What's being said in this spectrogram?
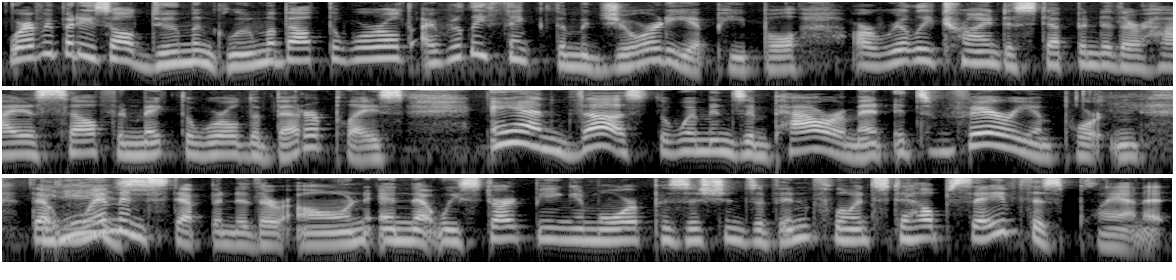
where everybody's all doom and gloom about the world, I really think the majority of people are really trying to step into their highest self and make the world a better place. And thus the women's empowerment, it's very important that women step into their own and that we start being in more positions of influence to help save this planet.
